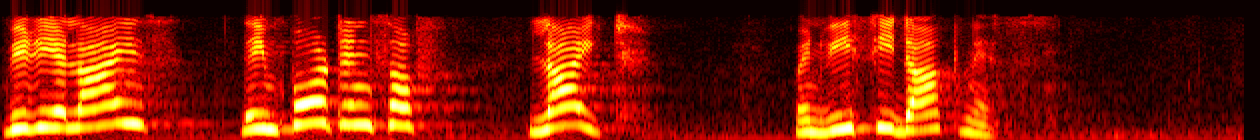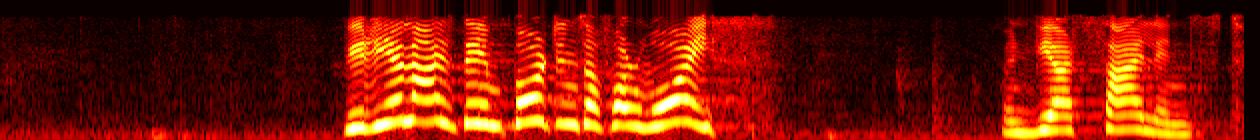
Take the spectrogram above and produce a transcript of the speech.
we realize the importance of light when we see darkness. We realize the importance of our voice when we are silenced.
